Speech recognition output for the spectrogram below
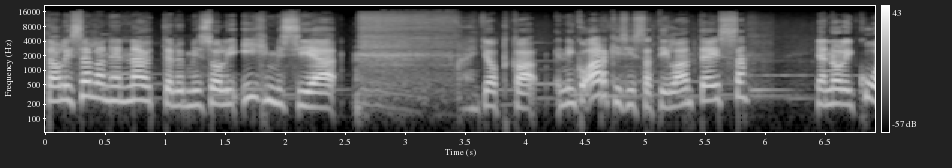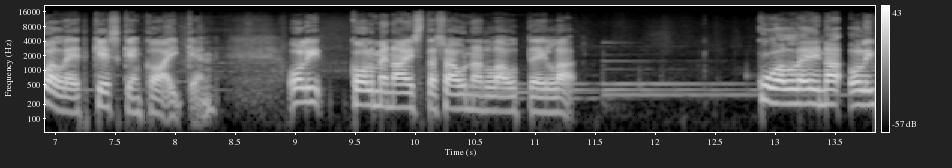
Tämä oli sellainen näyttely, missä oli ihmisiä, jotka niin arkisissa tilanteissa, ja ne oli kuolleet kesken kaiken. Oli kolme naista saunan lauteilla kuolleina oli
